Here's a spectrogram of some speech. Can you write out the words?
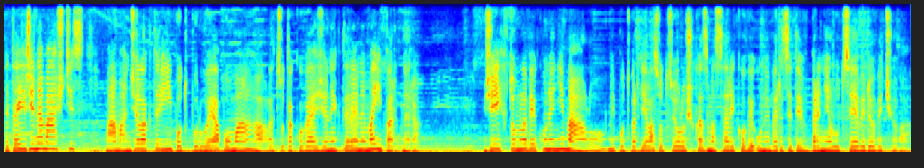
Teta Jiřina má štěstí. Má manžela, který ji podporuje a pomáhá, ale co takové ženy, které nemají partnera? Že jich v tomhle věku není málo, mi potvrdila socioložka z Masarykovy univerzity v Brně Lucie Vidovičová.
